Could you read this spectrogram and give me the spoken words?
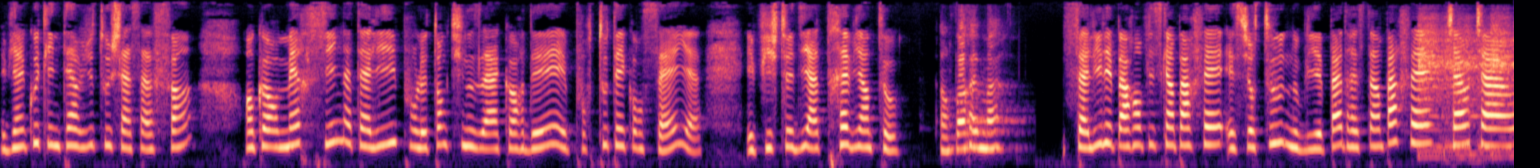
Eh bien écoute, l'interview touche à sa fin. Encore merci Nathalie pour le temps que tu nous as accordé et pour tous tes conseils. Et puis je te dis à très bientôt. Au revoir Emma. Salut les parents plus qu'imparfaits et surtout n'oubliez pas de rester imparfaits. Ciao ciao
